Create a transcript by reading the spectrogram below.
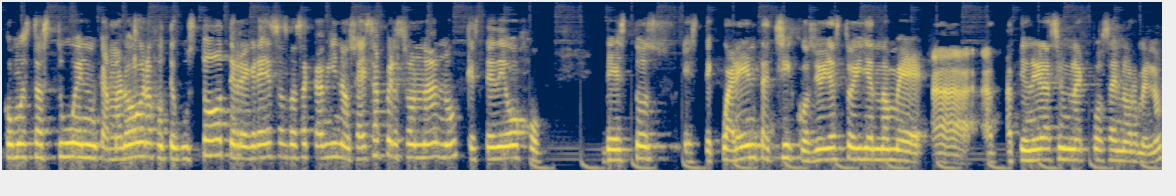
¿Cómo estás tú en camarógrafo? ¿Te gustó? ¿Te regresas? ¿Vas a cabina? O sea, esa persona, ¿no? Que esté de ojo de estos este, 40 chicos, yo ya estoy yéndome a, a tener así una cosa enorme, ¿no?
